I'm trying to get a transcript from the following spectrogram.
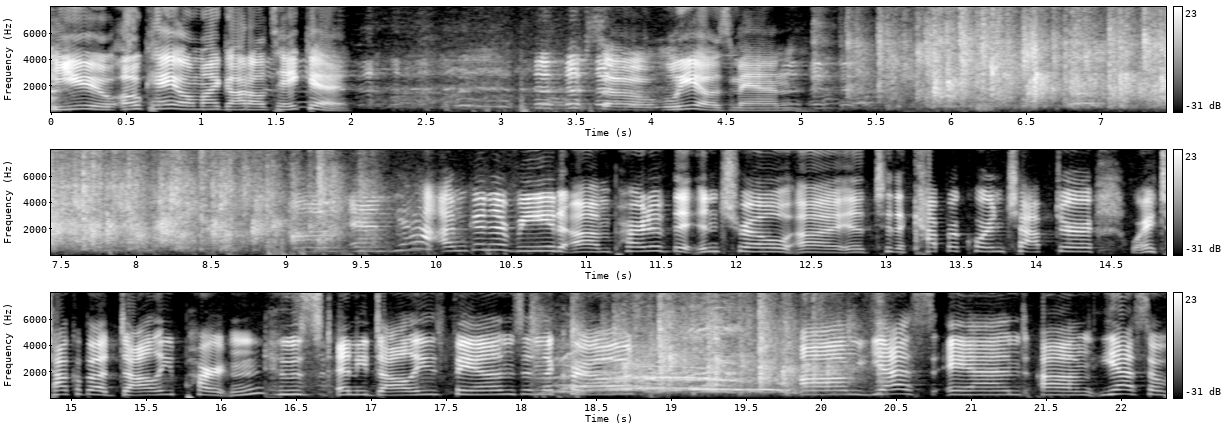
You, okay, oh my god, I'll take it. So, Leos, man. Um, and yeah, I'm going to read um, part of the intro uh, to the Capricorn chapter where I talk about Dolly Parton. Who's any Dolly fans in the crowd? Um, yes, and um, yeah, so,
